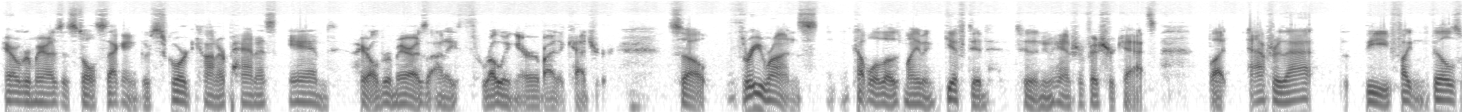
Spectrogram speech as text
Harold Ramirez had stole second, scored Connor Panas and Harold Ramirez on a throwing error by the catcher. So three runs, a couple of those might have been gifted to the New Hampshire Fisher Cats. But after that, the Fighting Phils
